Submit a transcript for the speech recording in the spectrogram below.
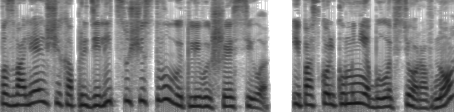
позволяющих определить, существует ли высшая сила. И поскольку мне было все равно,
